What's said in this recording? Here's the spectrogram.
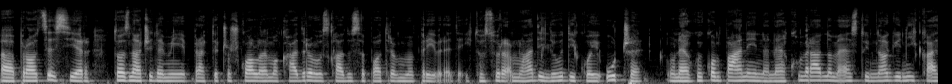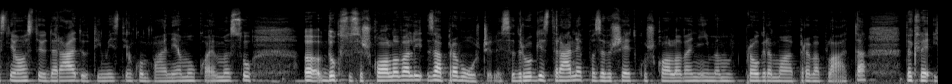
a, proces, jer to znači da mi praktično školujemo kadrove u skladu sa potrebama privrede. I to su mladi ljudi koji uče u nekoj kompaniji, na nekom radnom mestu i mnogi od njih kasnije ostaju da rade u tim istim kompanijama u kojima su, a, dok su se školovali, zapravo učili. Sa druge strane, po završetku školovanja imamo program Moja prva plata. Dakle, i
